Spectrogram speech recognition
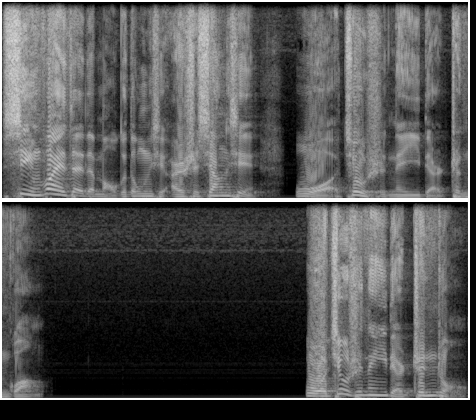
信外在的某个东西，而是相信我就是那一点真光。我就是那一点真种，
